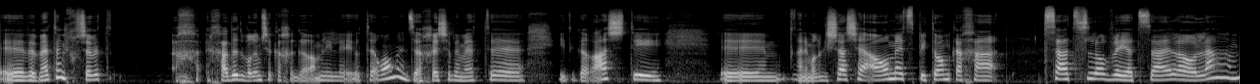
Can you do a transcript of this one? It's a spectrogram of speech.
אה, באמת אני חושבת, אחד הדברים שככה גרם לי ליותר אומץ, זה אחרי שבאמת אה, התגרשתי, אני מרגישה שהאומץ פתאום ככה צץ לו ויצא אל העולם,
